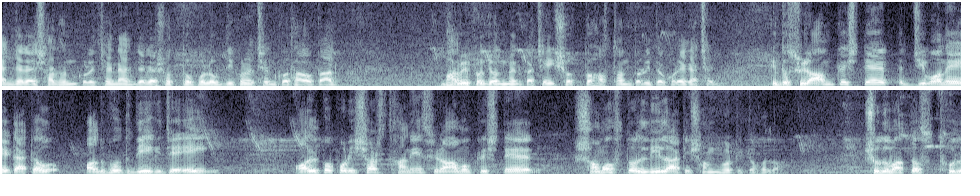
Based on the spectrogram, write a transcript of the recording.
এক জায়গায় সাধন করেছেন, এক জায়গায় সত্য উপলব্ধি করেছেন, কোথাও তার ভাবি প্রজন্মের কাছে এই সত্য হস্তান্তরিত করে গেছেন। কিন্তু শ্রীরামকৃষ্ণের জীবনে এটা একটা অদ্ভুত দিক যে এই অল্প পরিসর স্থানে শ্রীরামকৃষ্ণের সমস্ত লীলাটি সংঘটিত হলো। শুধুমাত্র স্থূল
